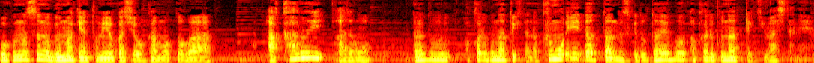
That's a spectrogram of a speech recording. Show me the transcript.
僕の住む群馬県富岡市岡本は、明るい、あ、でも、だいぶ明るくなってきたな。曇りだったんですけど、だいぶ明るくなってきましたね。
